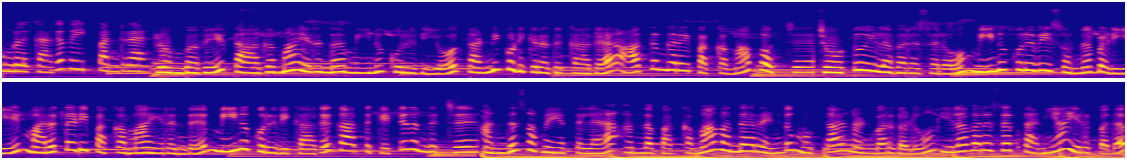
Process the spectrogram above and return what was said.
உங்களுக்காக வெயிட் பண்றேன். ரொம்பவே தாகமா இருந்த மீனு குருவியோ தண்ணி குடிக்கிறதுக்காக ஆத்தங்கரை பக்கமா போச்சு. சோட்டு இளவரசரோ மீனு குருவி சொன்னபடியே மரத்தடி பக்கமா இருந்து மீனு குருவிக்காக காத்துக்கிட்டு இருந்துச்சு அந்த சமயத்துல அந்த பக்கமா வந்த ரெண்டு முட்டாள் நண்பர்களும் இளவரசர் தனியா இருப்பத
